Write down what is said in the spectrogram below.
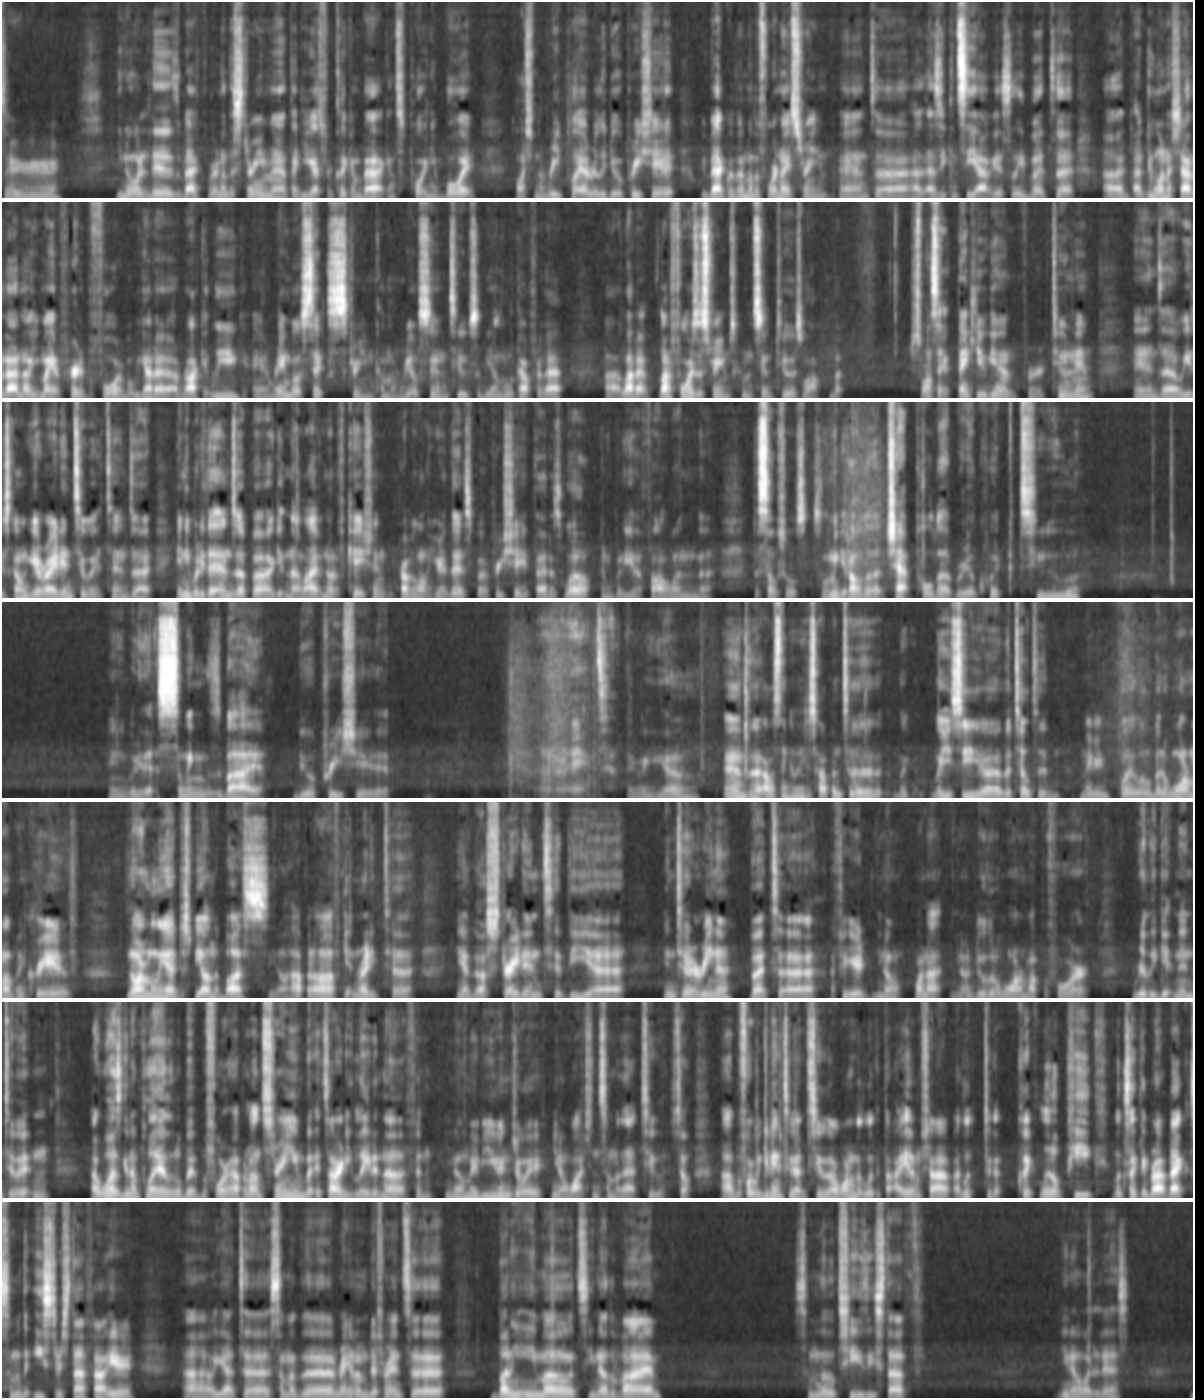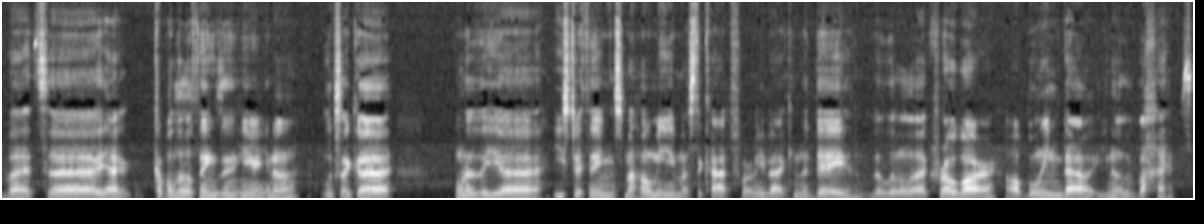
sir. You know what it is, back for another stream, man. Thank you guys for clicking back and supporting your boy. Watching the replay, I really do appreciate it. We back with another Fortnite stream, and uh, as you can see, obviously, but uh, uh, I do want to shout it out. I know you might have heard it before, but we got a, a Rocket League and Rainbow Six stream coming real soon too, so be on the lookout for that. Uh, a lot of a lot of Forza streams coming soon too as well. But just want to say thank you again for tuning in and uh, we just gonna get right into it. And uh, anybody that ends up uh, getting that live notification probably won't hear this but appreciate that as well. Anybody uh, following the, the socials. So let me get all the chat pulled up real quick too anybody that swings by. Do appreciate it. Alright there we go. And uh, I was thinking we just hop into like like you see uh, the tilted maybe play a little bit of warm up and creative. Normally I'd just be on the bus, you know, hopping off, getting ready to, you know, go straight into the uh, into arena. But uh, I figured, you know, why not, you know, do a little warm up before really getting into it. And I was gonna play a little bit before hopping on stream, but it's already late enough, and you know, maybe you enjoy, you know, watching some of that too. So uh, before we get into that too, I wanted to look at the item shop. I looked, took a quick little peek. Looks like they brought back some of the Easter stuff out here. Uh, we got uh, some of the random different uh, bunny emotes, you know the vibe. Some little cheesy stuff. You know what it is. But uh, yeah, a couple little things in here, you know. Looks like a uh, one of the uh, Easter things my homie must have caught for me back in the day. The little uh, crowbar, all blinged out. You know the vibes.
